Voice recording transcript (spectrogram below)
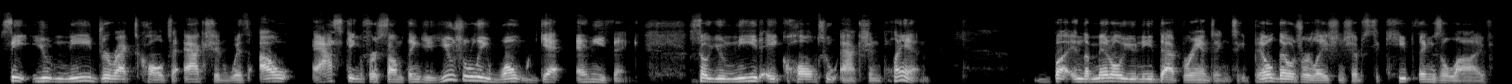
See, you need direct call to action without asking for something, you usually won't get anything. So you need a call to action plan. But in the middle, you need that branding to build those relationships, to keep things alive.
